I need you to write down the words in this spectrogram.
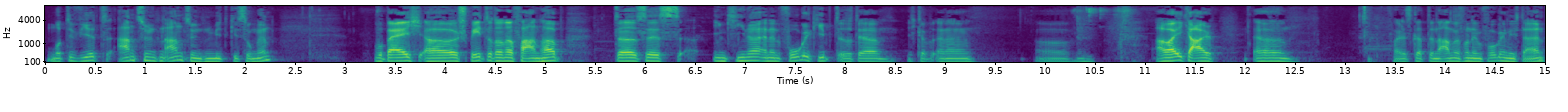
motiviert anzünden, anzünden mitgesungen. Wobei ich äh, später dann erfahren habe, dass es in China einen Vogel gibt, also der, ich glaube, eine, äh, aber egal, äh, fällt jetzt gerade der Name von dem Vogel nicht ein.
